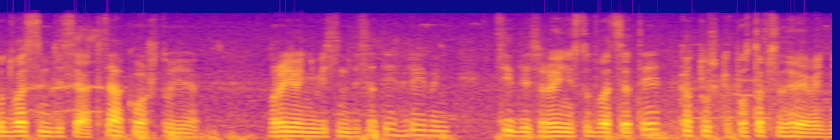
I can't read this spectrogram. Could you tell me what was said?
по 2,70. Ця коштує в районі 80 гривень, ці десь в районі 120, катушки по 150 гривень.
